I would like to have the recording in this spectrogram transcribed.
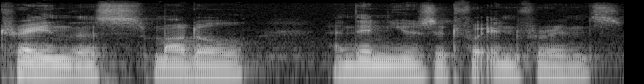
train this model and then use it for inference.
